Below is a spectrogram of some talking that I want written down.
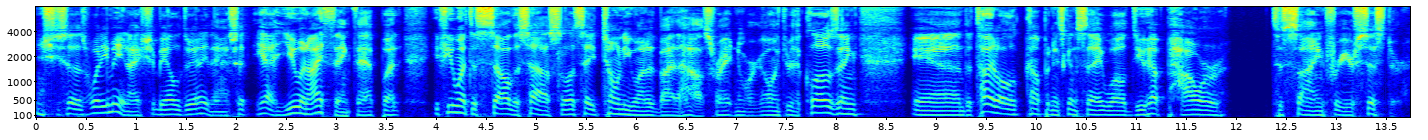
And she says, What do you mean? I should be able to do anything. I said, Yeah, you and I think that, but if you went to sell this house, so let's say Tony wanted to buy the house, right? And we're going through the closing, and the title company is going to say, Well, do you have power to sign for your sister?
